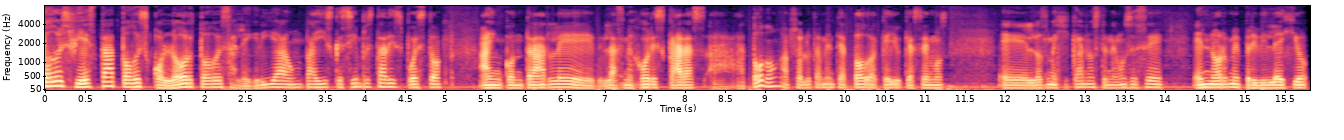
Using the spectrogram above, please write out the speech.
todo es fiesta, todo es color, todo es alegría, un país que siempre está dispuesto a encontrarle las mejores caras a, todo, absolutamente a todo aquello que hacemos. Eh, los mexicanos tenemos ese enorme privilegio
